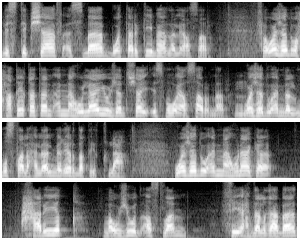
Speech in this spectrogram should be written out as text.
لاستكشاف أسباب وتركيب هذا الإعصار. فوجدوا حقيقة أنه لا يوجد شيء اسمه إعصار النار. وجدوا أن المصطلح العلمي غير دقيق. نعم. وجدوا أن هناك حريق موجود أصلا في إحدى الغابات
